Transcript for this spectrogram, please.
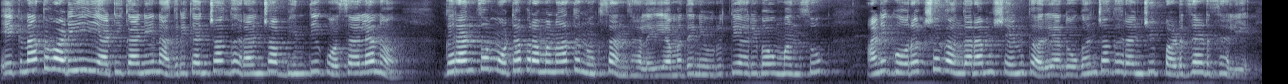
एकनाथवाडी या ठिकाणी नागरिकांच्या घरांच्या भिंती कोसळल्यानं घरांचं मोठ्या प्रमाणात नुकसान झालंय. यामध्ये निवृत्ती हरिभाऊ मनसुख आणि गोरक्ष गंगाराम शेणकर या दोघांच्या घरांची पडझड झाली आहे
